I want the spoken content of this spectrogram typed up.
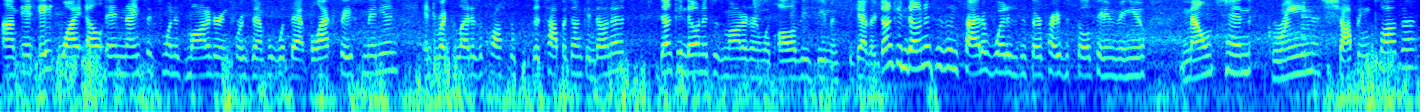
Um, and 8YLN961 is monitoring, for example, with that blackface minion, and directed light is across the, the, top of Dunkin' Donuts. Dunkin' Donuts is monitoring with all of these demons together. Dunkin' Donuts is inside of what is the third party facilitating venue, Mountain Green Shopping Plaza.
